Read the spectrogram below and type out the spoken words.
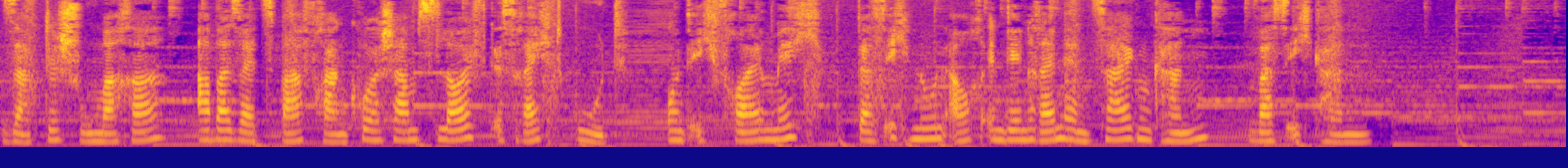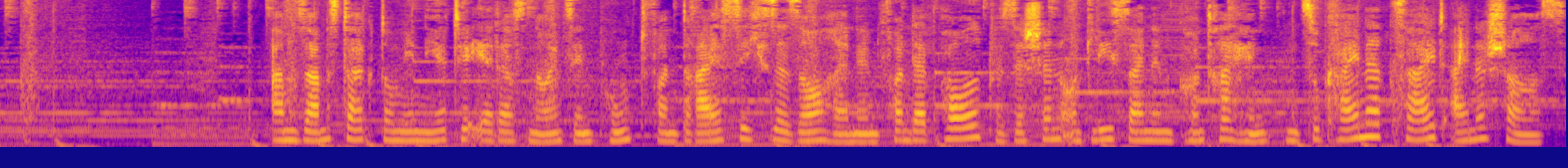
sagte Schumacher, aber seit Spa-Francorchamps läuft es recht gut, und ich freue mich, dass ich nun auch in den Rennen zeigen kann, was ich kann. Am Samstag dominierte er das 19 Punkt von 30 Saisonrennen von der Pole Position und ließ seinen Kontrahenten zu keiner Zeit eine Chance.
